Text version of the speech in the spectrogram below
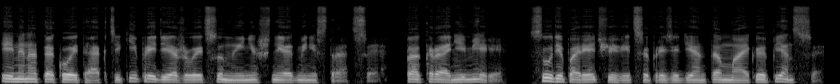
Именно такой тактики придерживается нынешняя администрация. По крайней мере, судя по речи вице-президента Майка Пенса,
